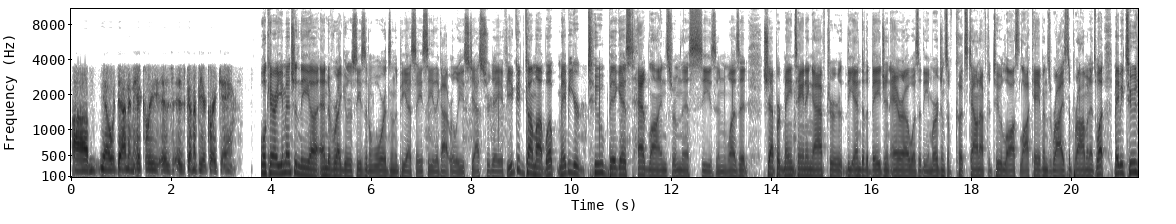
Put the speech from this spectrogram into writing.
um, you know, down in Hickory is is going to be a great game. Well, Kerry, you mentioned the uh, end of regular season awards in the PSAC that got released yesterday. If you could come up, well, maybe your two biggest headlines from this season was it Shepherd maintaining after the end of the Bagent era? Was it the emergence of Kutztown after two lost? Lock Haven's rise to prominence? What maybe two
